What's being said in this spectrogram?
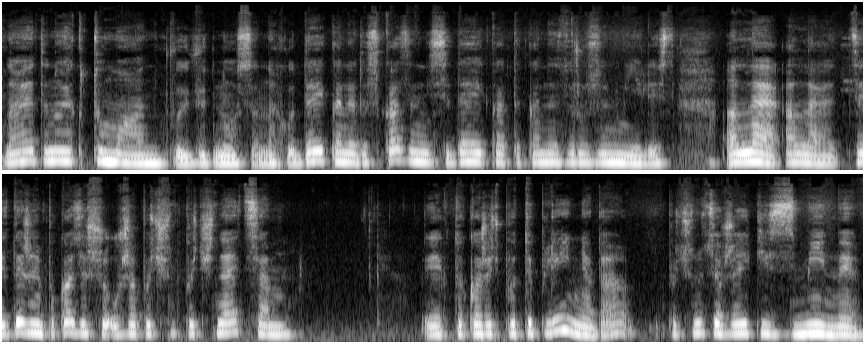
знаєте, ну як туман в відносинах, деяка недосказаність деяка така незрозумілість. Але, але цей тиждень показує, що вже почнеться, як то кажуть, потепління, да? почнуться вже якісь зміни.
